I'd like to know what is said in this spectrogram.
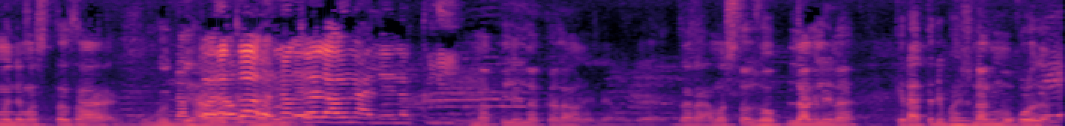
म्हणजे मस्त असा लावून आले नकली. नकली नक लावून येते म्हणजे. जरा मस्त झोप लागली ना की रात्री भजनाक मोकळं झालं.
